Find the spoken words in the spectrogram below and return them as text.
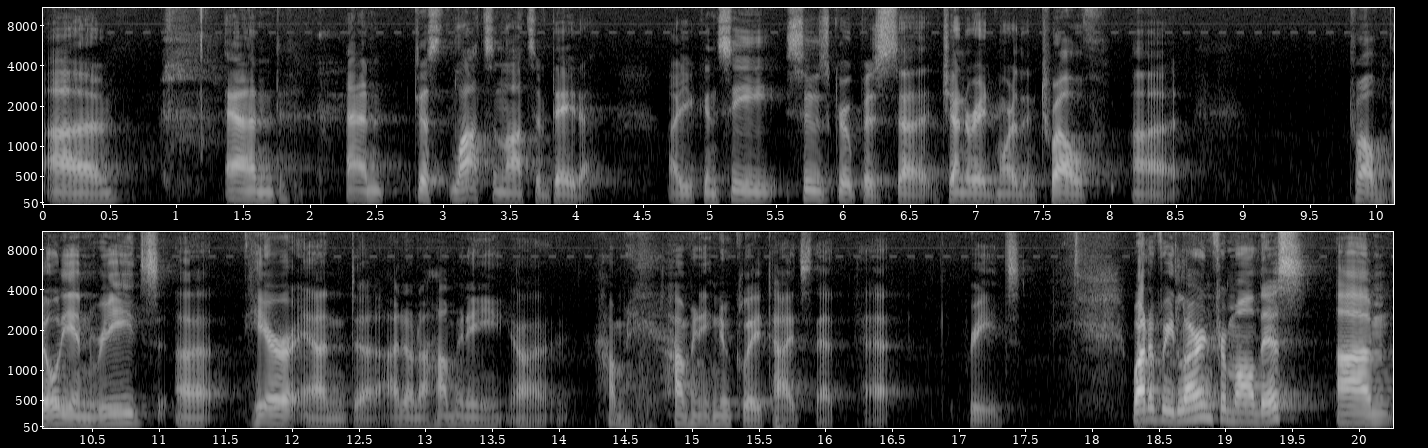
Uh, and, and just lots and lots of data. Uh, you can see Sue's group has uh, generated more than 12, uh, 12 billion reads here, and I don't know how many, how many, how many nucleotides that, that reads. What have we learned from all this? Um,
